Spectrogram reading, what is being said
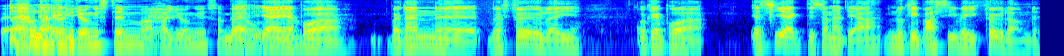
Andet nej. end junge stemme og, og junge som Hvad, person. ja, ja, prøv at... Hvordan... Øh, hvad føler I? Okay, prøv at... Jeg siger ikke, det er sådan her, det er. Men nu kan I bare sige, hvad I føler om det.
